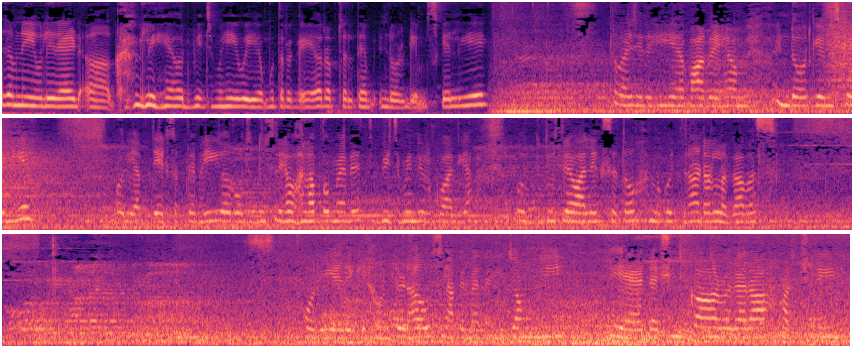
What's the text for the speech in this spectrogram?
वैसे हमने ये वाली राइड कर ली है और बीच में ही वही हम उतर गए और अब चलते हैं इंडोर गेम्स के लिए। तो वैसे देखिए, अब आ गए हैं हम इंडोर गेम्स के लिए। और ये आप देख सकते हैं भाई, और वो जो दूसरे वाला तो मैंने बीच में नहीं रुकवा दिया। और दूसरे वाले से तो मेरे को इतना डर लगा बस। और ये देखिए हॉन्टेड हाउस यहाँ पे मैं नहीं जाऊँगी। ये है डैशिंग कार वगैरह उधर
